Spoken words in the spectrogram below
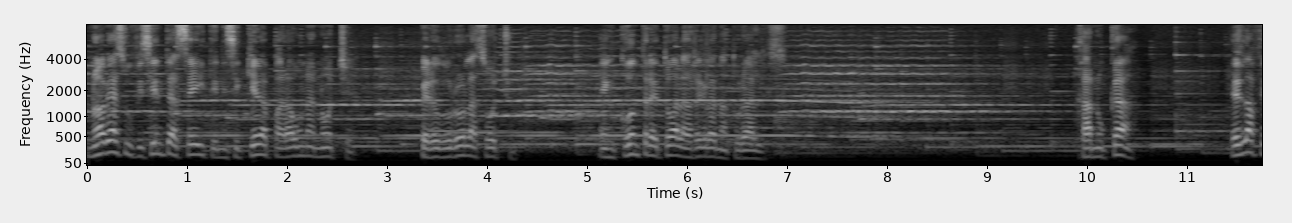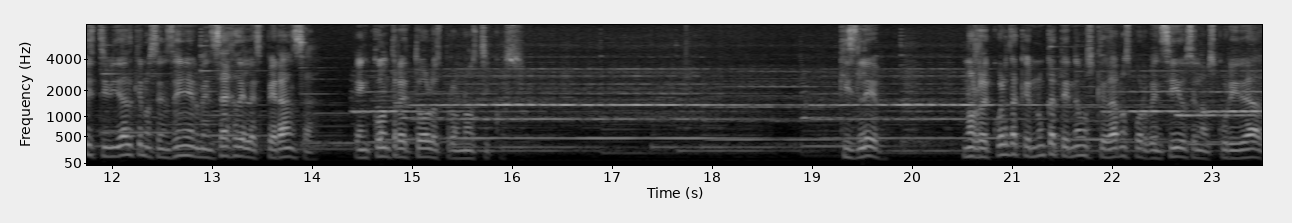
No había suficiente aceite ni siquiera para una noche, pero duró las ocho en contra de todas las reglas naturales. Hanukkah es la festividad que nos enseña el mensaje de la esperanza en contra de todos los pronósticos. Kislev nos recuerda que nunca tenemos que darnos por vencidos en la oscuridad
